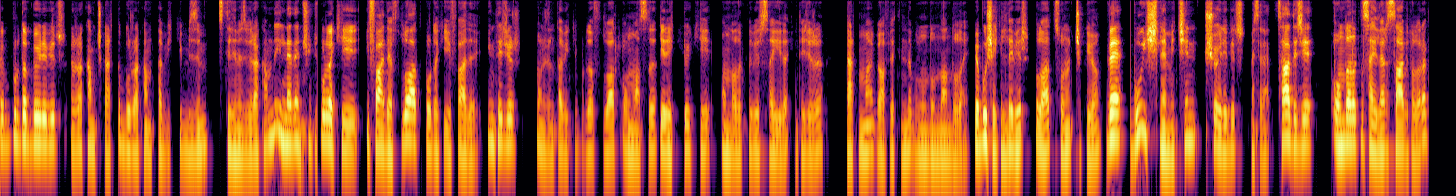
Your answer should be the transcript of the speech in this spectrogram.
Ve burada böyle bir rakam çıkarttı. Bu rakam tabii ki bizim istediğimiz bir rakam değil. Neden? Çünkü buradaki ifade float, buradaki ifade integer. Sonucun tabii ki burada float olması gerekiyor ki ondalıklı bir sayıyla integer'ı çarpma gafletinde bulunduğumdan dolayı. Ve bu şekilde bir float sonuç çıkıyor. Ve bu işlem için şöyle bir mesela sadece ondalıklı sayıları sabit olarak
